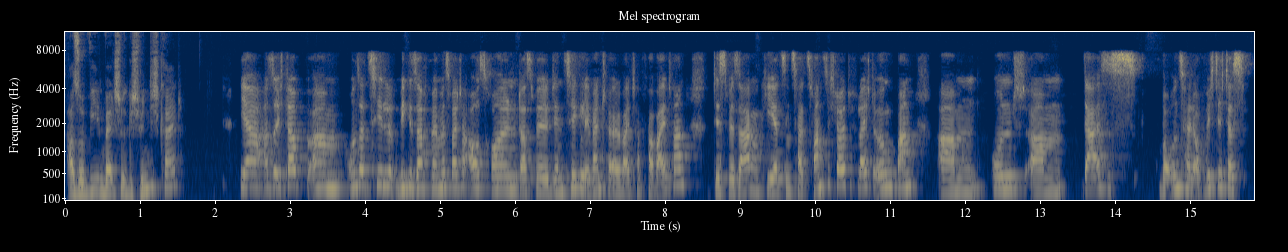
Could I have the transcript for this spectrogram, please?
Also wie in welcher Geschwindigkeit? Ja, also ich glaube, ähm, unser Ziel, wie gesagt, wenn wir es weiter ausrollen, dass wir den Zirkel eventuell weiter verweitern, dass wir sagen, okay, jetzt sind es halt 20 Leute vielleicht irgendwann. Ähm, und ähm, da ist es bei uns halt auch wichtig, dass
